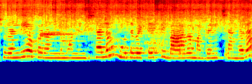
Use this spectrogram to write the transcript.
చూడండి ఒక రెండు మూడు నిమిషాలు మూత పెట్టేసి బాగా మగ్గనిచ్చాం కదా.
